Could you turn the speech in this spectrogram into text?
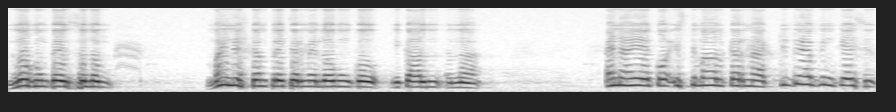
लोगों पे जुल्म। माइनस टेम्परेचर में लोगों को निकालना। एनआईए को इस्तेमाल करना किडनैपिंग केसेस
